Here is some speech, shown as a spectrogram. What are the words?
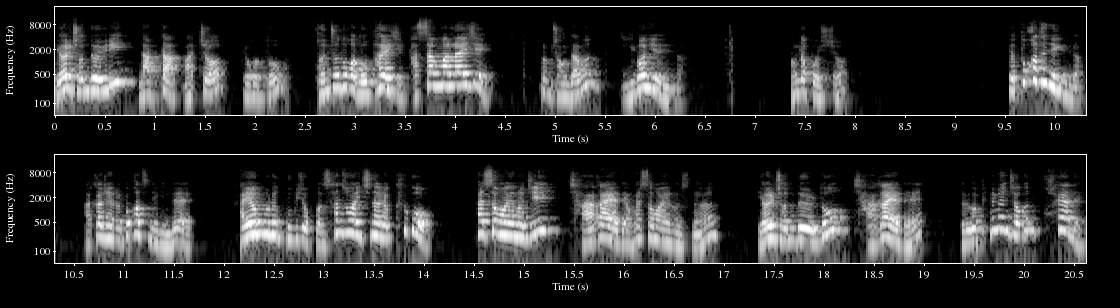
열 전도율이 낮다. 맞죠? 요것도 건조도가 높아야지. 바싹 말라야지. 그럼 정답은 2번이 됩니다. 정답 보시죠. 똑같은 얘기입니다. 아까 전에랑 똑같은 얘기인데 가연물의 구비 조건 산소와의 친화력 크고 활성화 에너지 작아야 돼. 활성화 에너지는 열 전도율도 작아야 돼. 그리고 표면적은 커야 돼.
